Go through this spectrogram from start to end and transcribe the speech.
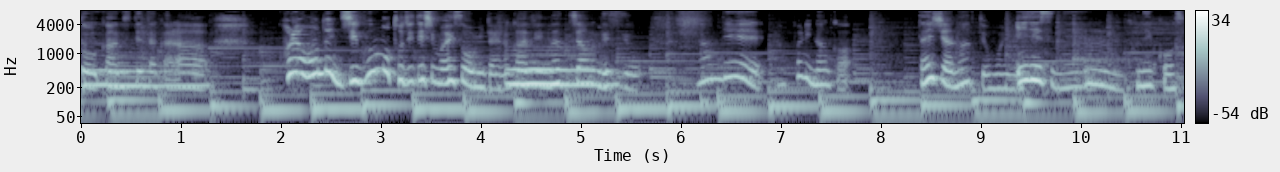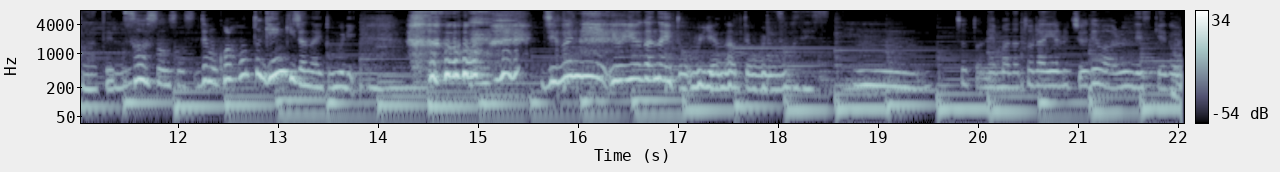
と感じてたからこれは本当に自分も閉じてしまいそうみたいな感じになっちゃうんですよ。なんでやっぱりなんか大事やなって思います。いいですね。うん子猫を育てる。そうそうそうそうでもこれ本当元気じゃないと無理 自分に余裕がないと無理やなって思いますそうですね。うんちょっとねまだトライアル中ではあるんですけど、うん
